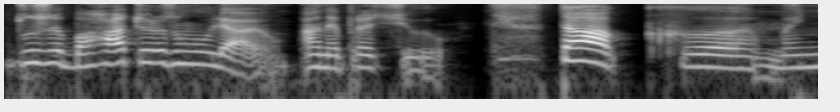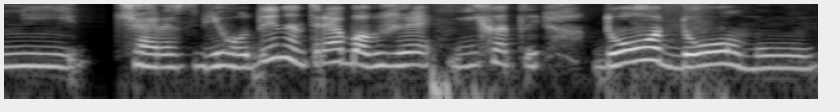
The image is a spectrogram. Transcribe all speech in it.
дуже багато розмовляю, а не працюю. Так, е, мені через дві години треба вже їхати додому.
